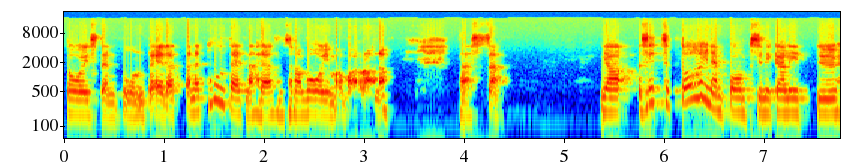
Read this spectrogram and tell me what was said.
toisten tunteita. Että ne tunteet nähdään sellaisena voimavarana tässä ja sitten se toinen pompsi, mikä liittyy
